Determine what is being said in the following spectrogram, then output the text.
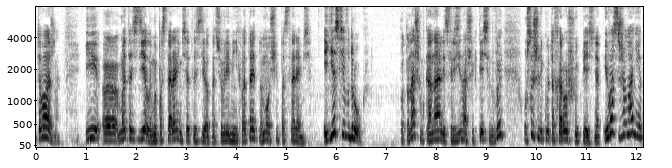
Это важно. И э, мы это сделаем, мы постараемся это сделать. На все время не хватает, но мы очень постараемся. И если вдруг вот на нашем канале среди наших песен вы услышали какую-то хорошую песню, и у вас желание,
